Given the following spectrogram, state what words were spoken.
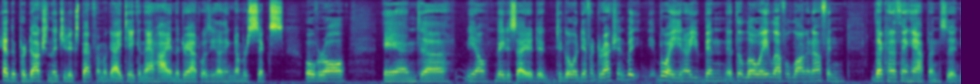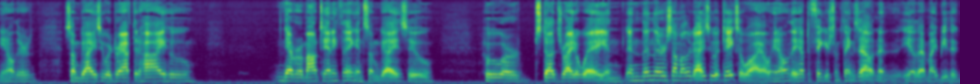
had the production that you'd expect from a guy taken that high in the draft. Was he? I think number six overall, and uh, you know they decided to to go a different direction. But boy, you know you've been at the low A level long enough, and that kind of thing happens. That you know there's some guys who are drafted high who never amount to anything, and some guys who who are studs right away, and and then there are some other guys who it takes a while. You know, they have to figure some things out, and you know that might be the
